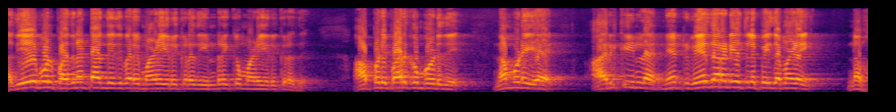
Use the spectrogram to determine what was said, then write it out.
அதே போல் பதினெட்டாம் தேதி வரை மழை இருக்கிறது இன்றைக்கும் மழை இருக்கிறது. அப்படி பார்க்கும் பொழுது நம்முடைய அறிக்கையில் நேற்று வேதாரண்யத்தில் பெய்த மழை. நம்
